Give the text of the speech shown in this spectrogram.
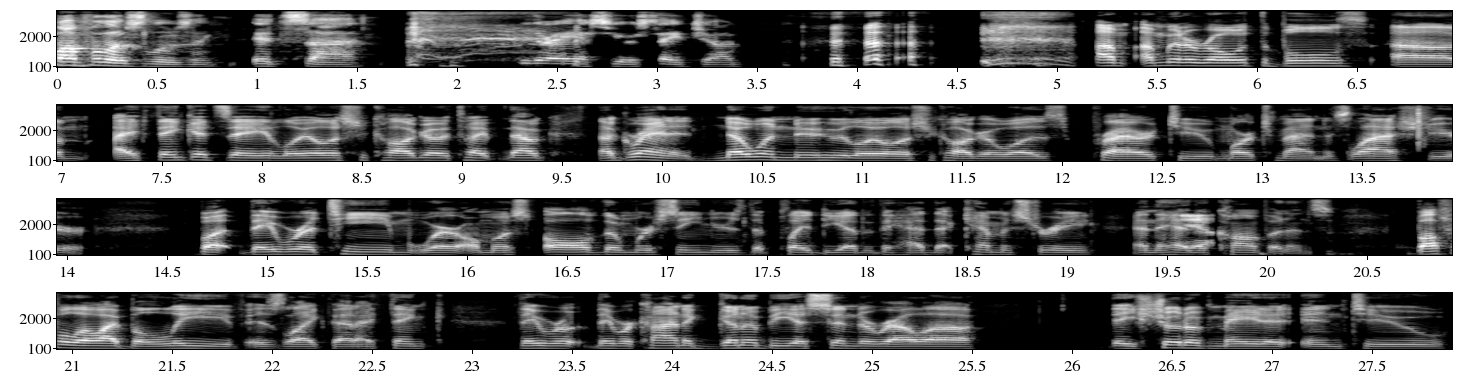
Buffalo's losing. It's uh, either ASU or St. John. I'm I'm gonna roll with the Bulls. Um, I think it's a Loyola Chicago type. Now, now, granted, no one knew who Loyola Chicago was prior to March Madness last year, but they were a team where almost all of them were seniors that played together. They had that chemistry and they had Yeah. the confidence. Buffalo, I believe, is like that. I think they were they were kind of gonna be a Cinderella. They should have made it into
